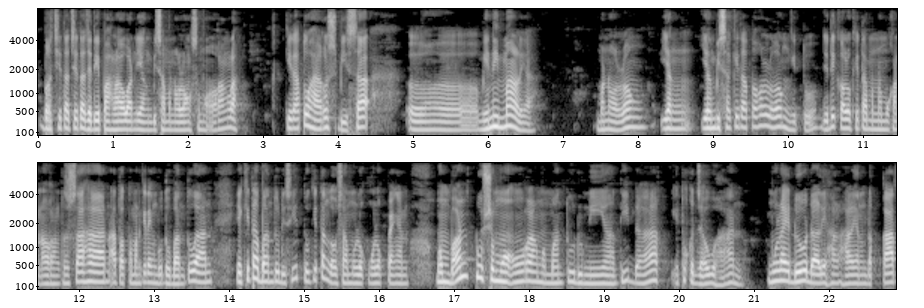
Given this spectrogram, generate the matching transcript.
bercita-cita jadi pahlawan yang bisa menolong semua orang lah. Kita tuh harus bisa uh, minimal ya menolong yang yang bisa kita tolong gitu. Jadi kalau kita menemukan orang kesusahan atau teman kita yang butuh bantuan, ya kita bantu di situ. Kita nggak usah muluk-muluk pengen membantu semua orang, membantu dunia. Tidak, itu kejauhan. Mulai dulu dari hal-hal yang dekat,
